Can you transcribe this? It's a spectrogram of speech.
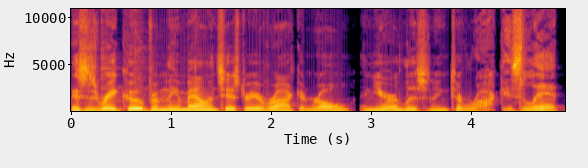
This is Ray Koob from the Imbalanced History of Rock and Roll, and you're listening to Rock is Lit.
